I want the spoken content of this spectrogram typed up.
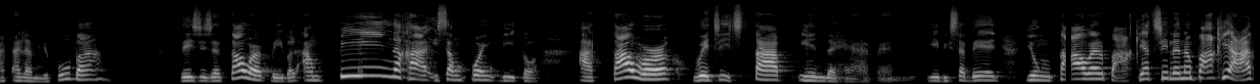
At alam niyo po ba, This is a Tower of Babel. Ang pinaka isang point dito, a tower which is top in the heaven. Ibig sabihin, yung tower, paakyat sila ng paakyat.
